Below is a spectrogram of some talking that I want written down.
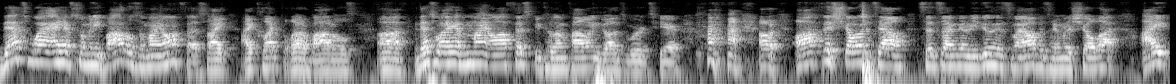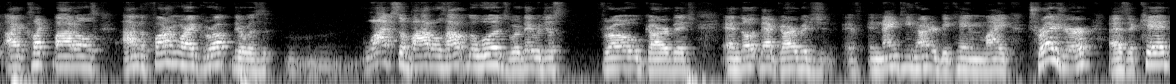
that's why I have so many bottles in my office. I, I collect a lot of bottles. Uh, that's why I have in my office because I'm following God's words here. oh, office show and tell. Since I'm going to be doing this in my office, I'm going to show a lot. I, I collect bottles. On the farm where I grew up, there was lots of bottles out in the woods where they would just throw garbage, and th- that garbage in 1900 became my treasure as a kid.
